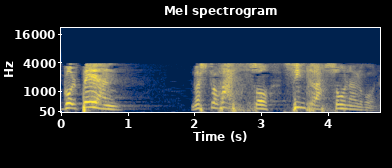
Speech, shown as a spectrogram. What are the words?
golpean nuestro vaso sin razón alguna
